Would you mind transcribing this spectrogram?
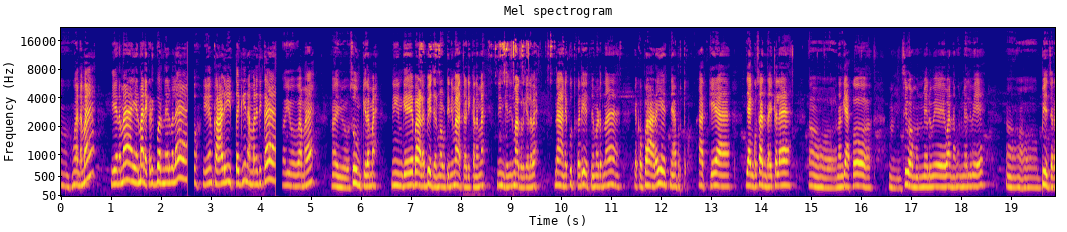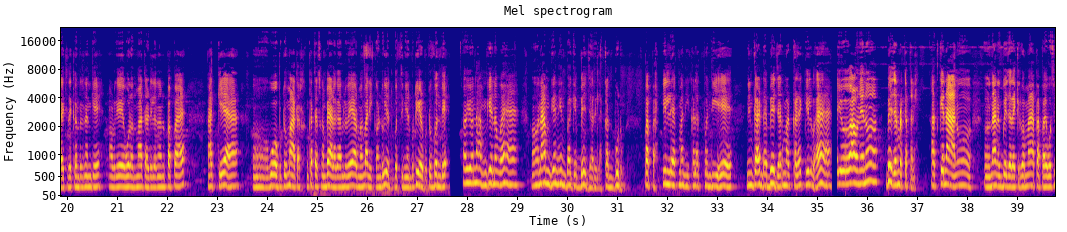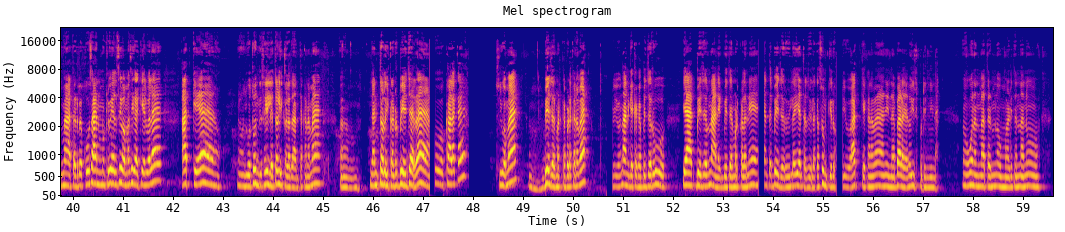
ಹ್ಞೂ ಏನಮ್ಮ? ಏನಮ್ಮ? ಏನು ಮನೆ ಕಡೆಗೆ ಬರ್ನಿಲ್ವಲ್ಲ ಏನು ಕಾಳಿ ಇತ್ತಗಿ ನಮ್ಮ ಮನೆದಿಕ್ಕ ಅಯ್ಯೋ, ಅಮ್ಮ. ಅಯ್ಯೋ, ಸುಮ್ಕಿರಮ್ಮ. ನಿನಗೆ ಭಾಳ ಬೇಜಾರು ಮಾಡ್ಬಿಟ್ಟಿನಿ ಮಾತಾಡಿಕನಮ್ಮ ನಿನಗೆ ನಿನ್ನ ಮಗಳಿಗೆಲ್ಲವ. ನಾನೇ ಕುತ್ಕೊಂಡು ಯೋಚನೆ ಮಾಡಿದ್ನ. ಯಾಕೋ ಭಾಳ ಯೋಚನೆ ಆಗ್ಬಿಡ್ತು. ಅದಕ್ಕೆ ಹೆಂಗೋ ಸಂದ ಆಯ್ತಲ್ಲ? ನನಗೆ ಯಾಕೋ ಶಿವಮ್ಮನ ಮೇಲುವೆ ವಣ್ಣಮ್ಮನ ಮೇಲುವೆ ಬೇಜಾರಾಯ್ತದೆ ಯಾಕಂದ್ರೆ ನನಗೆ. ಅವಳಿಗೆ ಒಂದೊಂದು ಮಾತಾಡಿಲ್ಲ ನನ್ನ ಪಾಪ. ಅದಕ್ಕೆ ಹೋಗ್ಬಿಟ್ಟು ಮಾತಾಡ್ಸ್ಕೊಂಡು ಕತ್ತರ್ಸ್ಕೊಂಡು ಬೆಳಗಾಗ್ಲುವೆ ಅವ್ರ ಮನೆ ಮನಿಕೊಂಡು ಎದ್ದು ಬರ್ತೀನಿ ಅಂದ್ಬಿಟ್ಟು ಹೇಳ್ಬಿಟ್ಟು ಬಂದೆ. ಅಯ್ಯೋ ನಮ್ಗೇನವ ನಮಗೆ ನಿನ್ನ ಬಗ್ಗೆ ಬೇಜಾರಿಲ್ಲ, ಕಂದ್ಬಿಡು. ಪಾಪ, ಇಲ್ಲೇ ಯಾಕೆ ಮನೆ ಕಳಕ್ಕೆ ಬಂದಿಯೇ? ನಿನ್ನ ಗಂಡ ಬೇಜಾರು ಮಾಡ್ಕೊಳಕ್ಕಿಲ್ವಾ ಅಯ್ಯೋ, ಅವನೇನು ಬೇಜಾರು ಮಾಡ್ಕೊತಾನೆ. ಅದಕ್ಕೆ ನಾನು, ನನಗೆ ಬೇಜಾರಾಕಿಲ್ವಮ್ಮ? ಪಾಪ ಓಸಿ ಮಾತಾಡಬೇಕು. ಸಣ್ಣ ಮುಟ್ಲು ಎಲ್ಲಿ ಶಿವಮ್ಮ ಸಿಗಾಕಿಲ್ವಲ್ಲ? ಅದಕ್ಕೆ ಇವತ್ತೊಂದು ದಿವಸ ಇಲ್ಲೇ ತೊಳಿಕೊಳ್ಳೋದ ಅಂತ ಕಣಮ್ಮ. ನಾನು ತೊಳಿಕೊಂಡ್ರೆ ಬೇಜಾರ? ಕಾಳಕ? ಶಿವಮ್ಮ ಬೇಜಾರು ಮಾಡ್ಕೊಬೇಡ ಕಣವ ಅಯ್ಯೋ, ನನಗೆ ಯಾಕೆ ಬೇಜಾರು? ಯಾಕೆ ಬೇಜಾರು? ನಾನೇ ಬೇಜಾರು ಮಾಡ್ಕೊಳ್ಳನೆ ಅಂತ ಬೇಜಾರು ಇಲ್ಲ ಎಂಥದ್ದು ಇಲ್ಲ, ಸುಮ್ಕಿರು. ಅಯ್ಯೋ ಅದಕ್ಕೆ ಕಣವ ನಿನ್ನ ಬಾಳೆಯನ್ನು ಇಸ್ಬಿಟ್ಟಿನಿ ನಿನ್ನ. ಒಂದೊಂದು ಮಾತಾಡಿ ನೋವು ಮಾಡಿದ ನಾನು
